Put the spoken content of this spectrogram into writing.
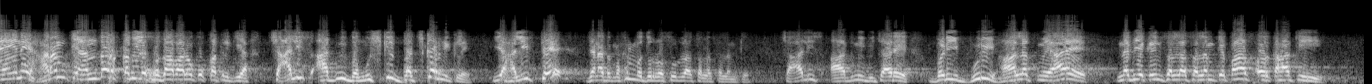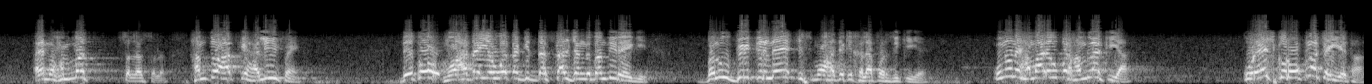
این حرم کے اندر قبیل خدا والوں کو قتل کیا۔ چالیس آدمی بمشکل بچ کر نکلے۔ یہ حلیف تھے جناب محمد الرسول اللہ صلی اللہ علیہ وسلم کے۔ چالیس آدمی بےچارے بڑی بری حالت میں آئے نبی کریم صلی اللہ علیہ وسلم کے پاس اور کہا کہ اے محمد صلی اللہ علیہ وسلم، ہم تو آپ کے حلیف ہیں۔ دیکھو، معاہدہ یہ ہوا تھا کہ دس سال جنگ بندی رہے گی۔ بنو برکر نے اس معاہدے کی خلاف ورزی کی ہے۔ انہوں نے ہمارے اوپر حملہ کیا۔ قریش کو روکنا چاہیے تھا۔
